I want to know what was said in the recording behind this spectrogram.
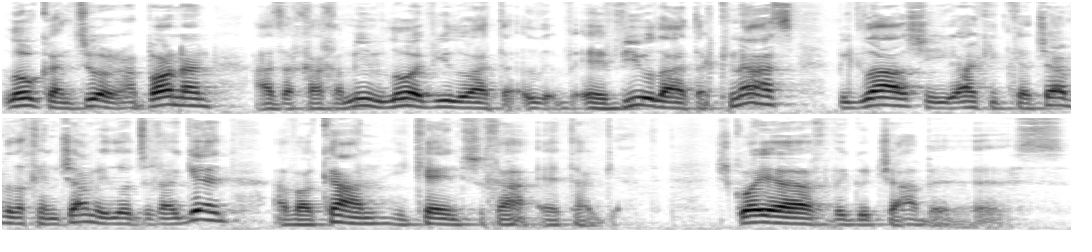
לא כנסו הרבנן, אז החכמים לא הביאו, לה את הקנס, בגלל שהיא רק התקדשה ולכן שם היא לא צריכה גט, אבל כאן היא כן צריכה את הגט. שכוייח וגוד שבס.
